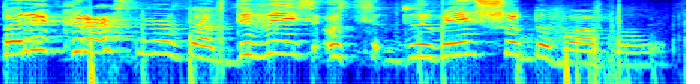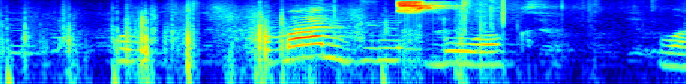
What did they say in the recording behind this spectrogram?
Перекрась назад. Дивись, оце, дивись, що додали. Командний блок. О,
